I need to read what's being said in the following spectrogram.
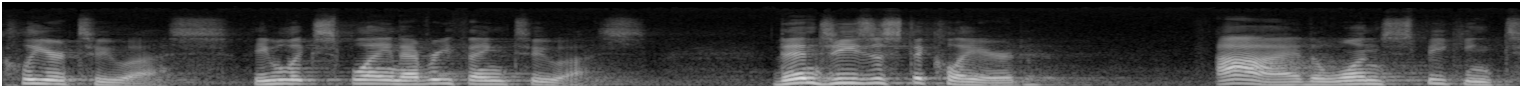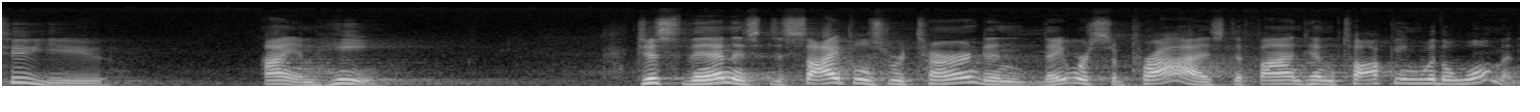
clear to us. He will explain everything to us. Then Jesus declared, I, the one speaking to you, I am He. Just then, his disciples returned and they were surprised to find him talking with a woman.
